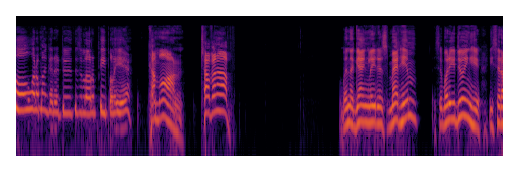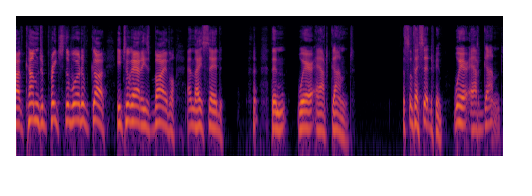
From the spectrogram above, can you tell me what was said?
Oh, what am I going to do? There's a lot of people here. Come on, toughen up. When the gang leaders met him, they said, What are you doing here? He said, I've come to preach the word of God. He took out his Bible and they said, Then we're outgunned. That's what they said to him. We're outgunned.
